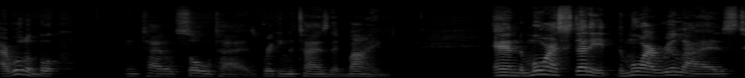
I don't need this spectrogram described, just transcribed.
I wrote a book entitled Soul Ties Breaking the Ties That Bind. And the more I studied, the more I realized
